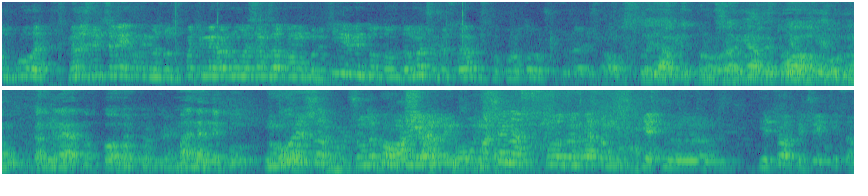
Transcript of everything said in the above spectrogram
тут були, ми лише звідси виїхали він нас потім ми вернулися назад, вони будуть. І він тут до, до ночі вже стояв під прокуратурою, що вже рішив. Стояв під прокуратурою. стояти В кого був? ну. Конкретно, в кого був? В мене не був. Ну говорять, що, такого він. Машина було там п'ять, е, п'ятерки чи які там.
